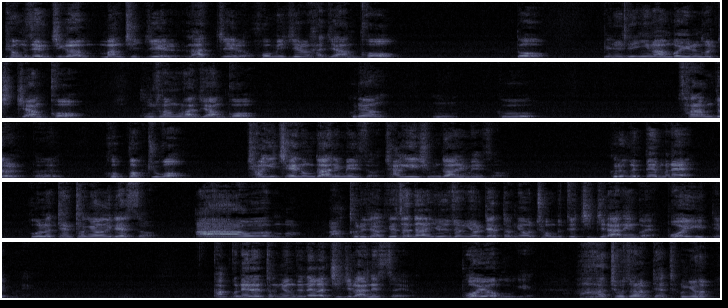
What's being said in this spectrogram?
평생 지가 망치질, 낫질, 호미질 하지 않고 또 빌딩이나 뭐 이런 걸 짓지 않고 구상을 하지 않고 그냥 음? 그 사람들 어? 겁박 주고 자기 재능도 아니면서 자기 힘도 아니면서 그렇기 때문에 그걸로 대통령이 됐어. 아, 어, 막, 막 그러자. 그래서 나는 윤석열 대통령을 처음부터 지지를 안 한 거야. 보이기 때문에. 박근혜 대통령도 내가 지지를 안 했어요. 보여 그게. 아, 저 사람 대통령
